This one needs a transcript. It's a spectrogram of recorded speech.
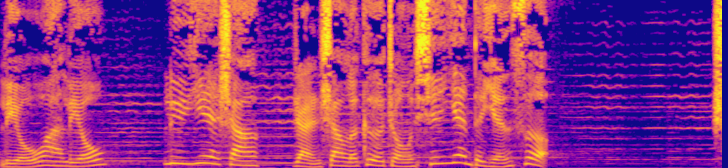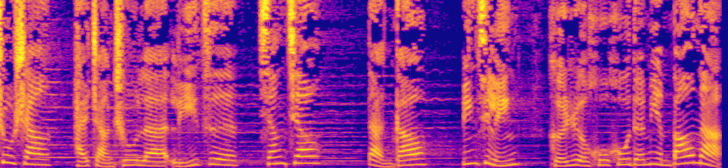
流啊流。绿叶上染上了各种鲜艳的颜色，树上还长出了梨子、香蕉、蛋糕、冰淇淋和热乎乎的面包呢。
